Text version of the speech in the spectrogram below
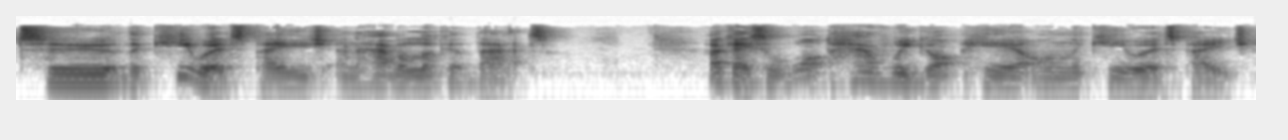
to the keywords page and have a look at that. Okay, so what have we got here on the keywords page?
